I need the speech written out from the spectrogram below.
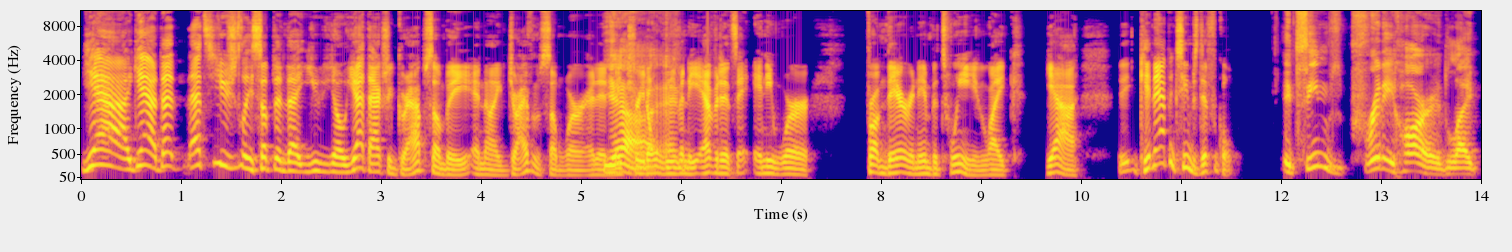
Yeah, yeah, that that's usually something that you you know you have to actually grab somebody and like drive them somewhere and then make sure you don't leave any evidence anywhere from there and in between. Like, yeah, kidnapping seems difficult. It seems pretty hard, like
